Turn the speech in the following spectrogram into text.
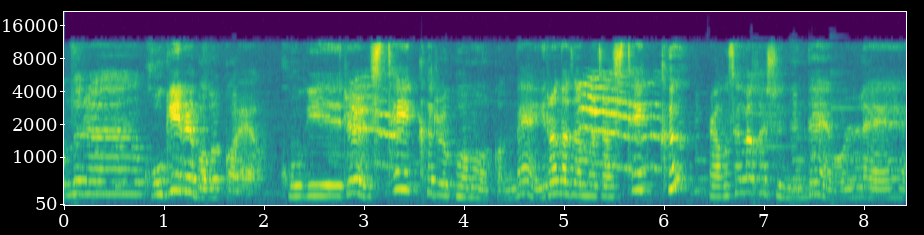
오늘은 고기를 먹을 거예요 고기를 스테이크를 구워 먹을 건데 일어나자마자 스테이크? 라고 생각할 수 있는데 원래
